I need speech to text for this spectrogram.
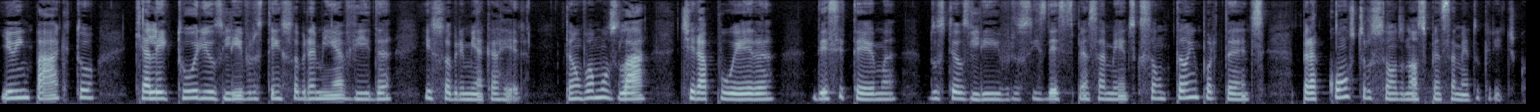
e o impacto que a leitura e os livros têm sobre a minha vida e sobre minha carreira. Então vamos lá tirar poeira desse tema dos teus livros e desses pensamentos que são tão importantes para a construção do nosso pensamento crítico.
